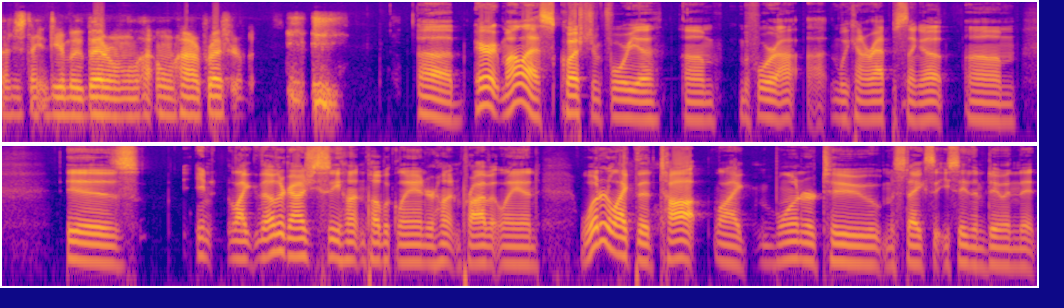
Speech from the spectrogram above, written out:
I just think deer move better on on higher pressure. Uh, Eric, my last question for you, um, before I, I, we kind of wrap this thing up um, is in like the other guys you see hunting public land or hunting private land. What are like the top like one or two mistakes that you see them doing that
